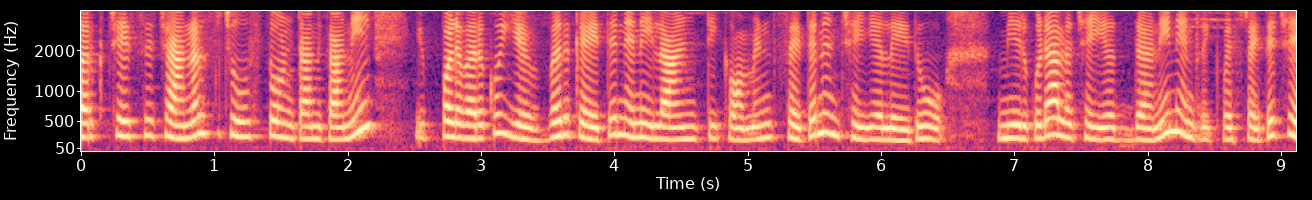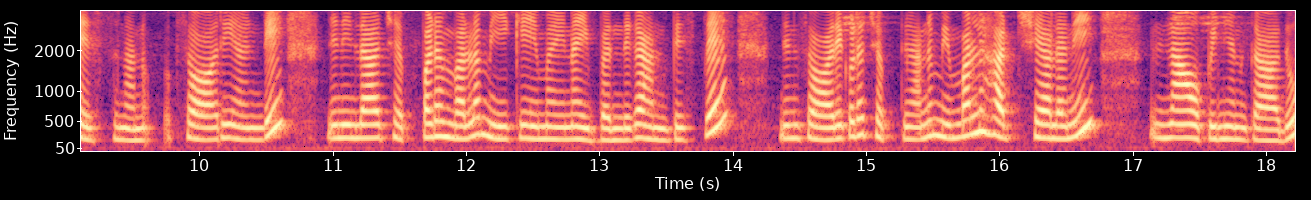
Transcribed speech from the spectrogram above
వర్క్ చేసే ఛానల్స్ చూస్తూ ఉంటాను కానీ ఇప్పటి వరకు ఎవరికైతే నేను ఇలాంటి కామెంట్స్ అయితే నేను చేయలేదు మీరు కూడా అలా చేయొద్దని నేను రిక్వెస్ట్ అయితే చేస్తున్నాను. సారీ అండి. నేను ఇలా చెప్పడం వల్ల మీకేమైనా ఇబ్బందిగా అనిపిస్తే నేను సారీ కూడా చెప్తున్నాను. మిమ్మల్ని హర్ట్ చేయాలని నా ఒపీనియన్ కాదు.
